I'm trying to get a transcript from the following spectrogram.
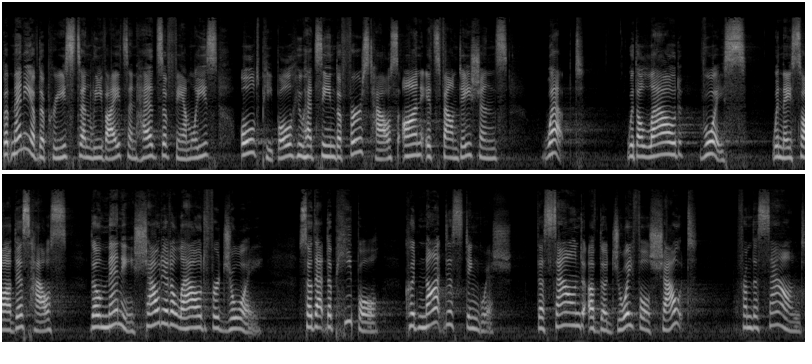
But many of the priests and Levites and heads of families Old people who had seen the first house on its foundations wept with a loud voice when they saw this house, though many shouted aloud for joy, so that the people could not distinguish the sound of the joyful shout from the sound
